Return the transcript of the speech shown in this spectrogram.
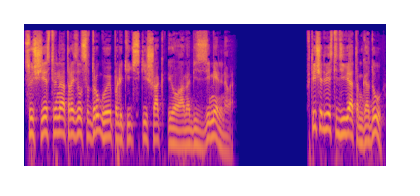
существенно отразился другой политический шаг Иоанна Безземельного. В 1209 году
